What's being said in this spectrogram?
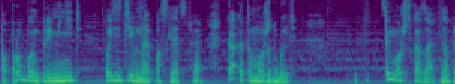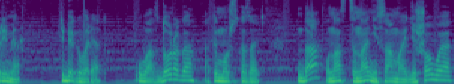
Попробуем применить позитивное последствие. Как это может быть? Ты можешь сказать, например, тебе говорят, у вас дорого, а ты можешь сказать, да, у нас цена не самая дешевая,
